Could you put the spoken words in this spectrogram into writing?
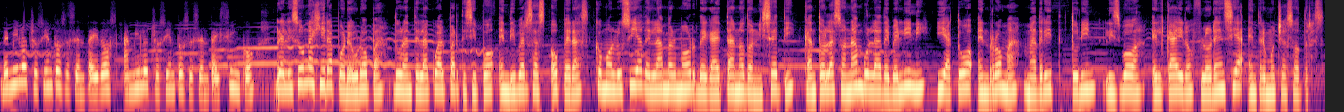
De 1862 a 1865 realizó una gira por Europa, durante la cual participó en diversas óperas como Lucía de Lammermoor de Gaetano Donizetti, cantó La Sonámbula de Bellini y actuó en Roma, Madrid, Turín, Lisboa, El Cairo, Florencia, entre muchas otras.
